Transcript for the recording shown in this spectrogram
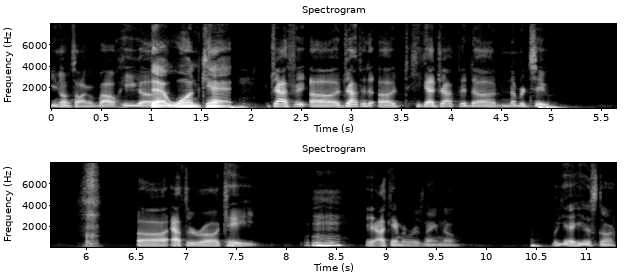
you know what I'm talking about. He uh, That one cat. drafted uh, drafted uh, he got drafted uh, number two uh, after uh, Cade. Mm-hmm. Yeah, I can't remember his name though. But yeah, he's a star.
